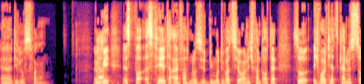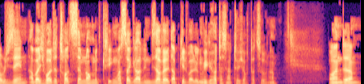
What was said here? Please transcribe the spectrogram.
äh, die Lust vergangen. Irgendwie, es, war, es fehlte einfach nur die Motivation. Ich fand auch der, so, ich wollte jetzt keine Story sehen, aber ich wollte trotzdem noch mitkriegen, was da gerade in dieser Welt abgeht, weil irgendwie gehört das natürlich auch dazu. Ne? Und ähm,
